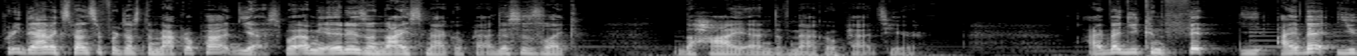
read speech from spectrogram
Pretty damn expensive for just a macro pad? Yes, but I mean, it is a nice macro pad. This is like the high end of macro pads here. I bet you can fit, I bet you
